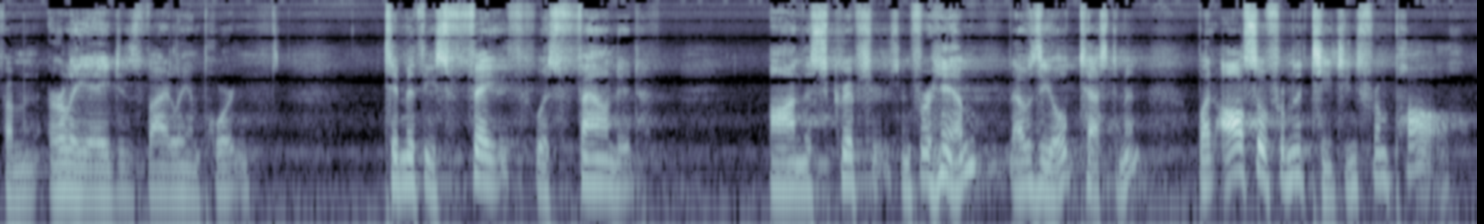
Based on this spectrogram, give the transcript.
from an early age is vitally important. Timothy's faith was founded on the scriptures. And for him, that was the Old Testament, but also from the teachings from Paul.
